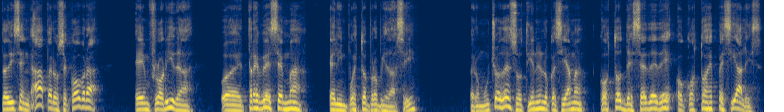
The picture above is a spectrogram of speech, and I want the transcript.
te dicen, ah, pero se cobra en Florida eh, tres veces más el impuesto de propiedad, sí. Pero muchos de esos tienen lo que se llama costos de CDD o costos especiales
